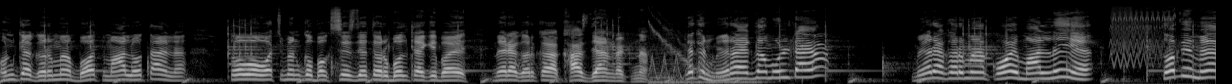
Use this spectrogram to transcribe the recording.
उनके घर में बहुत माल होता है ना तो वो वॉचमैन को बख्शिश देते और बोलते हैं कि भाई, मेरा घर का खास ध्यान रखना। लेकिन मेरा एकदम उल्टा है। मेरे घर में कोई माल नहीं है तो भी मैं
